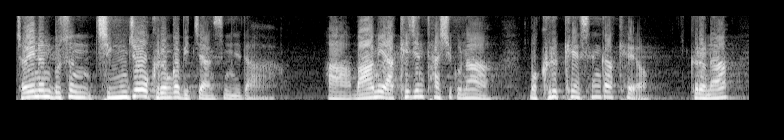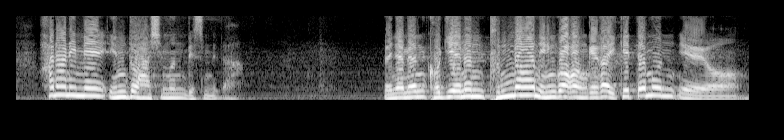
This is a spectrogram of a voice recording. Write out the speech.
저희는 무슨 징조 그런 거 믿지 않습니다. 아, 마음이 약해진 탓이구나. 뭐 그렇게 생각해요. 그러나 하나님의 인도하심은 믿습니다. 왜냐하면 거기에는 분명한 인과관계가 있기 때문이에요.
